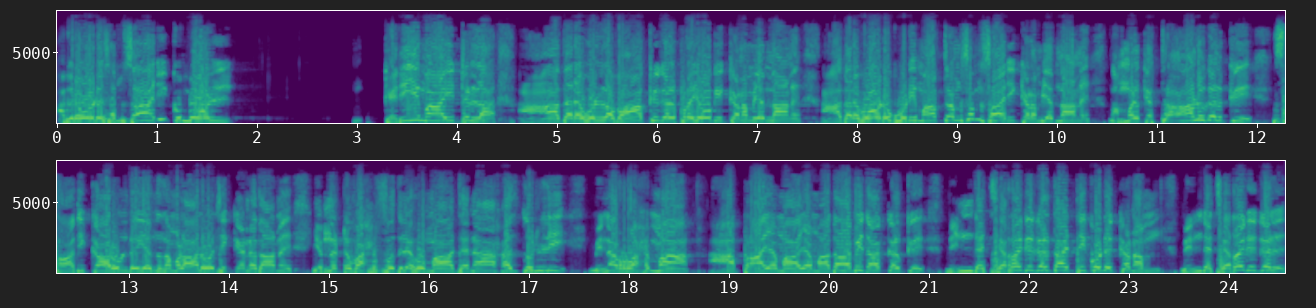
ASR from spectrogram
അവരോട് സംസാരിക്കുമ്പോൾ കരീമായിട്ടുള്ള ആദരവുള്ള വാക്കുകൾ പ്രയോഗിക്കണം എന്നാണ്. ആദരവോടുകൂടി മാത്രം സംസാരിക്കണം എന്നാണ്. നമ്മൾക്ക് എത്ര ആളുകൾക്ക് സാധിക്കാറുണ്ട് എന്ന് നമ്മൾ ആലോചിക്കേണ്ടതാണ്. എന്നിട്ട് ആ പ്രായമായ മാതാപിതാക്കൾക്ക് നിന്റെ ചിറകുകൾ താഴ്ത്തി കൊടുക്കണം നിന്റെ ചിറകുകൾ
